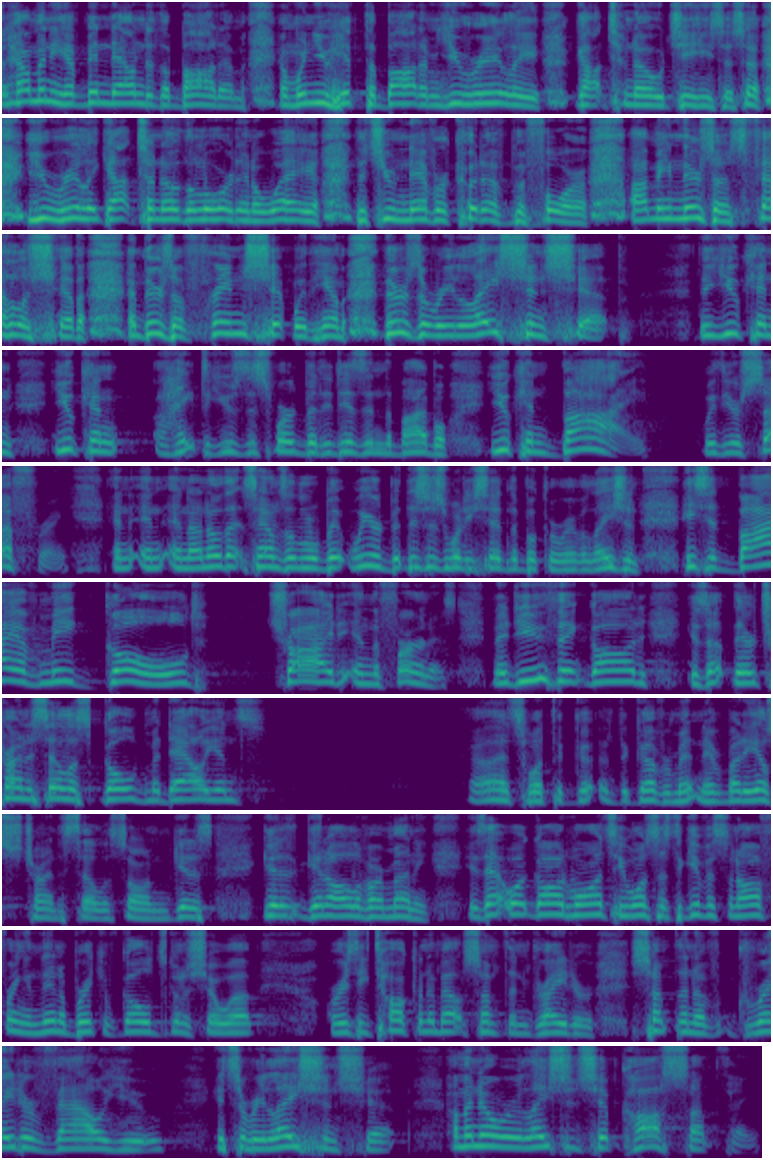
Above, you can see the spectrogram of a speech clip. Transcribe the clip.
But how many have been down to the bottom? And when you hit the bottom, you really got to know Jesus. Uh, you really got to know the Lord in a way that you never could have before. I mean, there's a fellowship and there's a friendship with Him, there's a relationship that you can, you can, I hate to use this word, but it is in the Bible. You can buy with your suffering. And, and, and I know that sounds a little bit weird, but this is what he said in the book of Revelation. He said, Buy of me gold tried in the furnace. Now, do you think God is up there trying to sell us gold medallions? Well, that's what the, the government and everybody else is trying to sell us on, get us get get all of our money. Is that what God wants? He wants us to give us an offering, and then a brick of gold is going to show up, or is He talking about something greater, something of greater value? It's a relationship. Many know a relationship costs something?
